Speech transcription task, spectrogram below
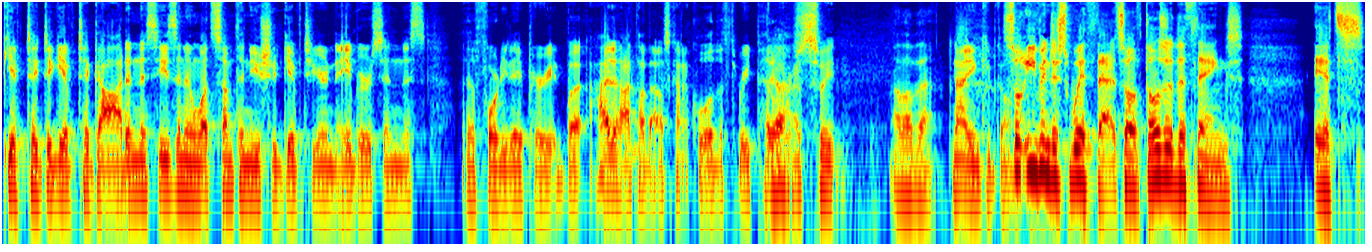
give to, to give to God in this season, and what's something you should give to your neighbors in this uh, forty day period? But I, I thought that was kind of cool. The three Yeah, pillars. that's sweet. I love that. now you can keep going. So even just with that, so if those are the things, it's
